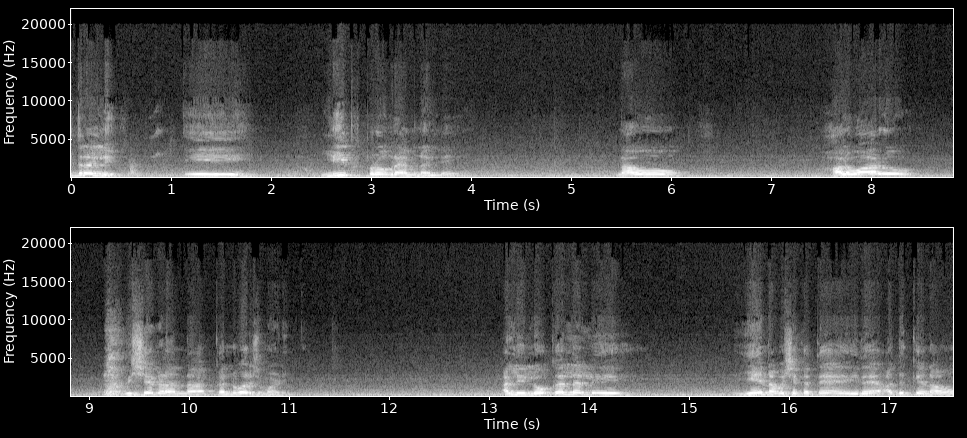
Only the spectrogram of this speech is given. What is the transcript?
ಇದರಲ್ಲಿ ಈ ಲೀಪ್ ಪ್ರೋಗ್ರಾಮ್ನಲ್ಲಿ ನಾವು ಹಲವಾರು ವಿಷಯಗಳನ್ನು ಕನ್ವರ್ಜ್ ಮಾಡಿ. ಅಲ್ಲಿ ಲೋಕಲಲ್ಲಿ ಏನು ಅವಶ್ಯಕತೆ ಇದೆ ಅದಕ್ಕೆ ನಾವು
